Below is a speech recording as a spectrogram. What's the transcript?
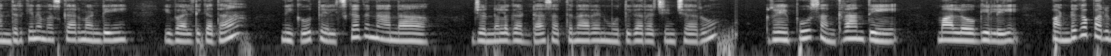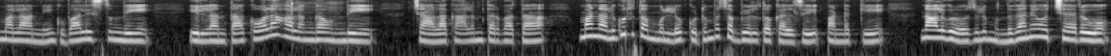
అందరికీ నమస్కారం అండి. ఇవాల్టి కథ నీకు తెలుసు కదా నాన్న. జొన్నలగడ్డ సత్యనారాయణ మూర్తిగా రచించారు. రేపు సంక్రాంతి మా లోగిలి పండుగ పరిమళాన్ని గుబాలిస్తుంది. ఇల్లంతా కోలాహలంగా ఉంది. చాలా కాలం తర్వాత మా నలుగురు తమ్ముళ్ళు కుటుంబ సభ్యులతో కలిసి పండక్కి నాలుగు రోజులు ముందుగానే వచ్చారు.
